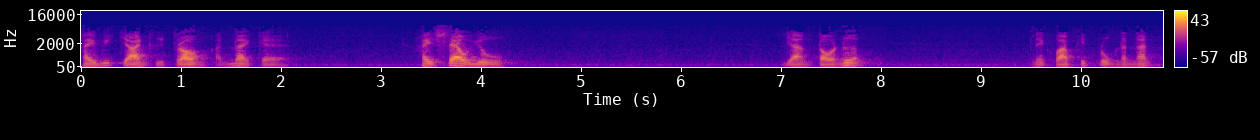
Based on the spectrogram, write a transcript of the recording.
ให้วิจารณ์คือตรองอันได้แก่ ให้แซวอยู่ อย่างต่อเนื่อง ในความคิดปรุงนั้น ๆ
